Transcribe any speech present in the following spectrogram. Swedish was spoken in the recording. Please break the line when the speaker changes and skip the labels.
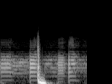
Ha ha ha ha.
